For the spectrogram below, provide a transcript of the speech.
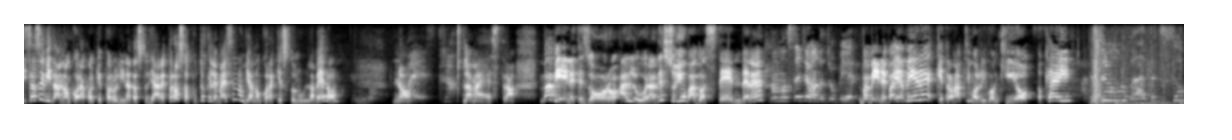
Chissà se vi danno ancora qualche parolina da studiare, però ho saputo che le maestre non vi hanno ancora chiesto nulla, vero? No. No. La maestra. La maestra. Va bene tesoro, allora adesso io vado a stendere. Mamma, stai vado già bene. Va bene, vai a bere che tra un attimo arrivo anch'io, ok? Adesso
